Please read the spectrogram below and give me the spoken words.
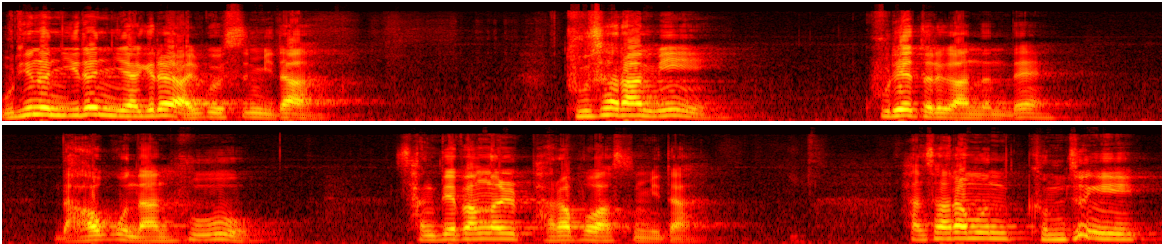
우리는 이런 이야기를 알고 있습니다. 두 사람이 굴에 들어갔는데 나오고 난 후 상대방을 바라보았습니다. 한 사람은 금정이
